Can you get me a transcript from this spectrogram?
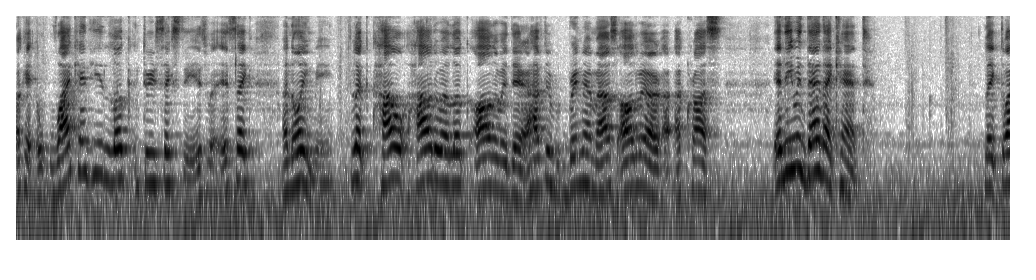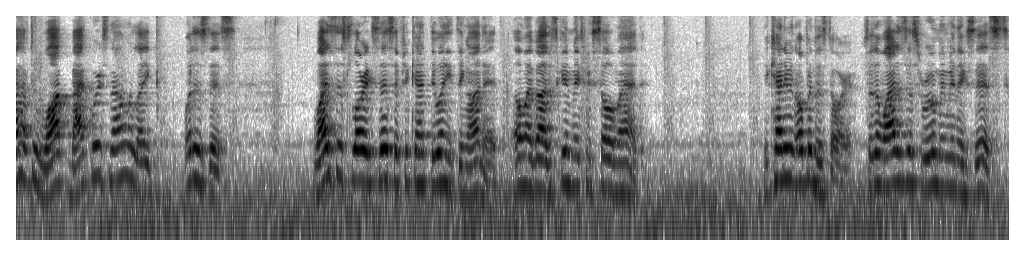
Okay, why can't he look 360? It's, it's like annoying me. Look, how how do I look all the way there? I have to bring my mouse all the way across. And even then I can't. Like, do I have to walk backwards now? Like, what is this? Why does this floor exist if you can't do anything on it? Oh my god, this game makes me so mad. You can't even open this door. So then why does this room even exist?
